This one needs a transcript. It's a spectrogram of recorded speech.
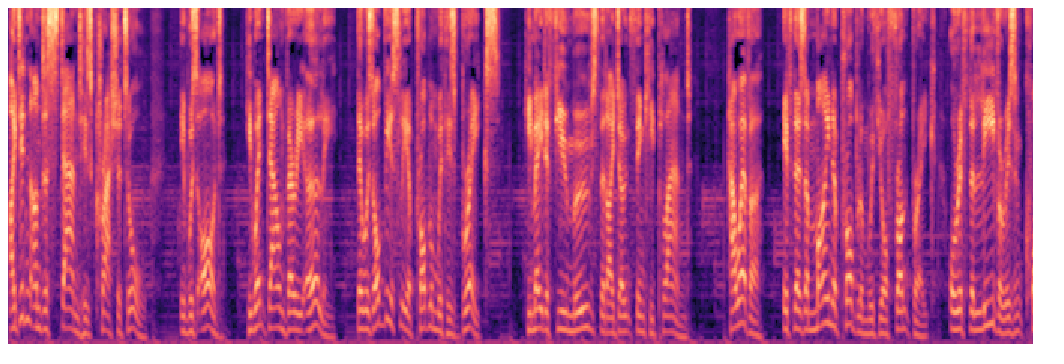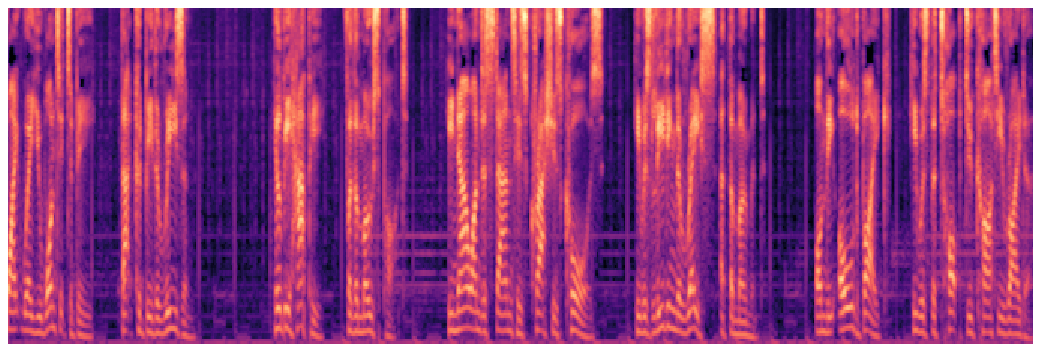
I didn't understand his crash at all. It was odd. He went down very early. There was obviously a problem with his brakes. He made a few moves that I don't think he planned. However, if there's a minor problem with your front brake, or if the lever isn't quite where you want it to be, that could be the reason. He'll be happy, for the most part. He now understands his crash's cause. He was leading the race at the moment. On the old bike, he was the top Ducati rider.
